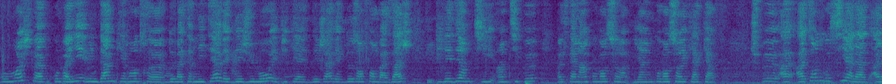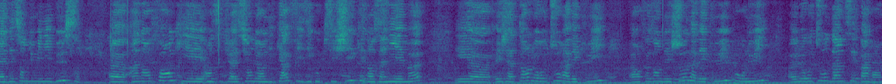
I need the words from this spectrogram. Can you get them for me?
moi, je peux accompagner une dame qui rentre euh, de maternité avec des jumeaux et puis qui est déjà avec deux enfants bas âge et puis l'aider un petit, un petit peu parce qu'il y a une convention avec la CAF. Je peux attendre aussi à la, descente du minibus euh, un enfant qui est en situation de handicap physique ou psychique et dans un IME et, et j'attends le retour avec lui en faisant des choses avec lui, pour lui, le retour d'un de ses parents.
